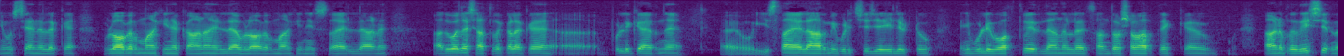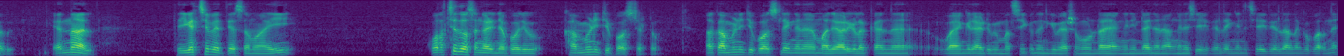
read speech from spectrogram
ന്യൂസ് ചാനലൊക്കെ വ്ളോഗർ മാഹിനെ കാണാനില്ല വ്ളോഗർ മാഹിൻ ഇസ്രായേലിലാണ്. അതുപോലെ ശത്രുക്കളൊക്കെ പുള്ളിക്കാരനെ ഇസ്രായേൽ ആർമി പിടിച്ച് ജയിലിട്ടു. ഇനി പുള്ളി പുറത്തു വരില്ല എന്നുള്ള സന്തോഷ വാർത്തയൊക്കെ ആണ് പ്രതീക്ഷിച്ചിരുന്നത്. എന്നാൽ തികച്ചും വ്യത്യസ്തമായി കുറച്ച് ദിവസം കഴിഞ്ഞപ്പോൾ ഒരു കമ്മ്യൂണിറ്റി പോസ്റ്റ് ഇട്ടു. ആ കമ്മ്യൂണിറ്റി പോസ്റ്റിൽ ഇങ്ങനെ മലയാളികളൊക്കെ എന്നെ ഭയങ്കരമായിട്ട് വിമർശിക്കുന്നു. എനിക്ക് വിഷമമുണ്ടായി അങ്ങനെ ഉണ്ടായി ഞാൻ അങ്ങനെ ചെയ്തില്ല ഇങ്ങനെ ചെയ്തില്ല എന്നൊക്കെ പറഞ്ഞ്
